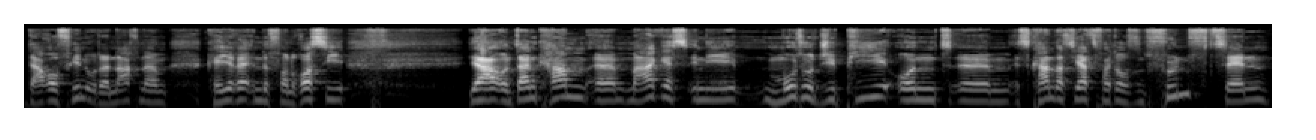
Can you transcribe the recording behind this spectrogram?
daraufhin oder nach einem Karriereende von Rossi. Ja, und dann kam äh, Marquez in die MotoGP und ähm, es kam das Jahr 2015,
